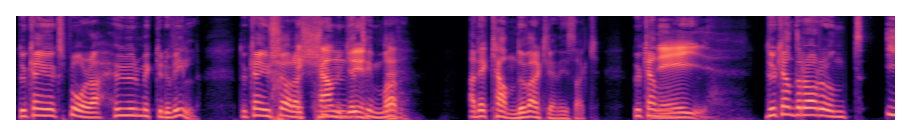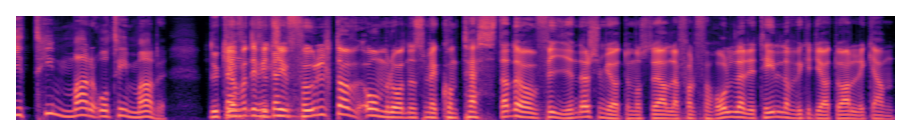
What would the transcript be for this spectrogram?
Du kan ju explora hur mycket du vill. Du kan ju köra Det kan 20 du inte. timmar. Ja, det kan du verkligen Isak. Du kan, Nej. Du kan dra runt i timmar och timmar. Du kan, ja, för det finns kan, ju fullt av områden som är contestade av fiender som gör att du måste i alla fall förhålla dig till dem, vilket gör att du aldrig kan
